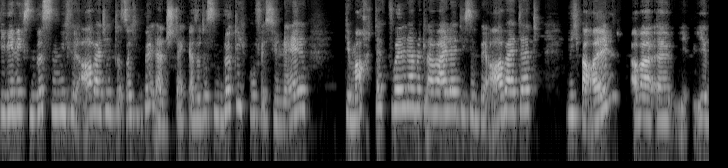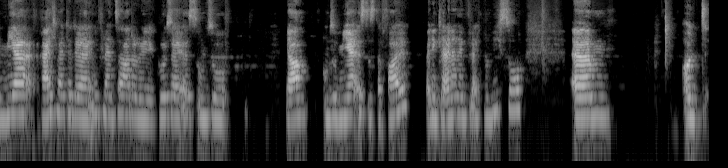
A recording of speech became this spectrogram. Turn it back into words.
die wenigsten wissen, wie viel Arbeit hinter solchen Bildern steckt. Also das sind wirklich professionell gemachte Bilder mittlerweile, die sind bearbeitet. Nicht bei allen, aber äh, je mehr Reichweite der Influencer hat oder je größer er ist, umso, ja, umso mehr ist es der Fall bei den kleineren vielleicht noch nicht so. Ähm, und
